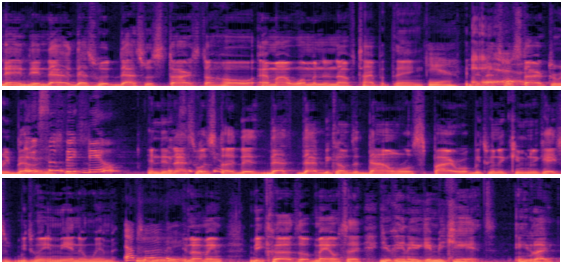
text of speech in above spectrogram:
and, and then, then that, that's what that's what starts the whole "Am I woman enough?" type of thing. Yeah. and then that's what Yeah. starts the rebellion. It's a big deal. And then It's that's what start, that that becomes a downward spiral between the communication between men and women. Absolutely. You know what I mean? Because a man will say, "You can't even give me kids," and you're like,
